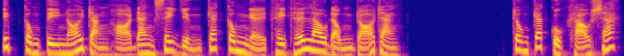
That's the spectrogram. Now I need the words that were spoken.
ít công ty nói rằng họ đang xây dựng các công nghệ thay thế lao động rõ ràng. Trong các cuộc khảo sát,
